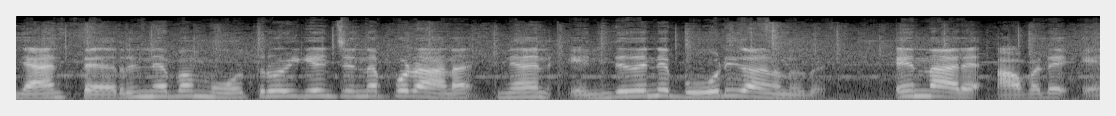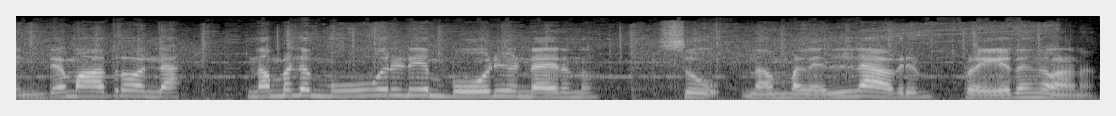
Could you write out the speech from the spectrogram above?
ഞാൻ ടെറിനൊപ്പം മൂത്രമൊഴിക്കാൻ ചെന്നപ്പോഴാണ് ഞാൻ എന്റെ തന്നെ ബോഡി കാണുന്നത്. എന്നാൽ അവിടെ എന്റെ മാത്രമല്ല നമ്മുടെ മൂവരുടെയും ബോഡി ഉണ്ടായിരുന്നു. സോ നമ്മളെല്ലാവരും പ്രേതങ്ങളാണ്.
